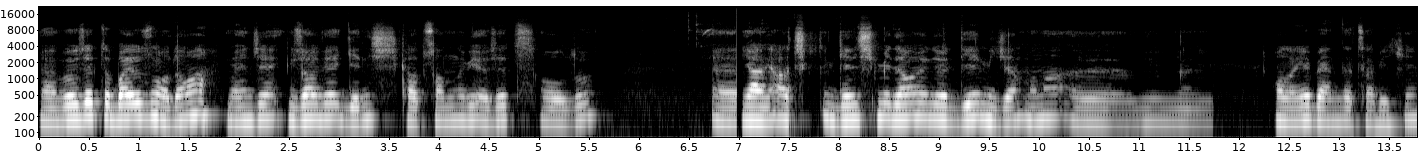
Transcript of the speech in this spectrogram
Yani bu özet de bayağı uzun oldu ama bence güzel ve geniş kapsamlı bir özet oldu. Ee, yani açık gelişmeye devam ediyor diyemeyeceğim ama e, yani olayı bende tabii ki.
